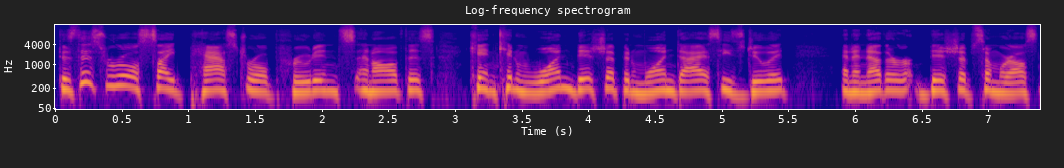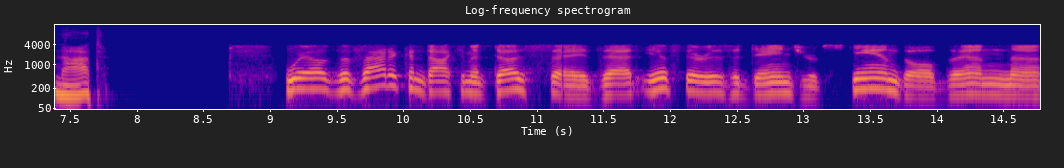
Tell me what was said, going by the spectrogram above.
Does this rule cite pastoral prudence and all of this? Can can one bishop in one diocese do it and another bishop somewhere else not? Well, the Vatican document does say that if there is a danger of scandal, then uh,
